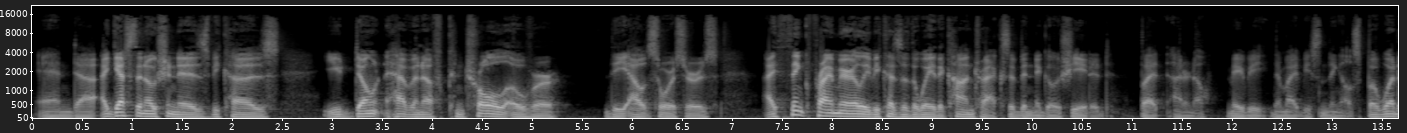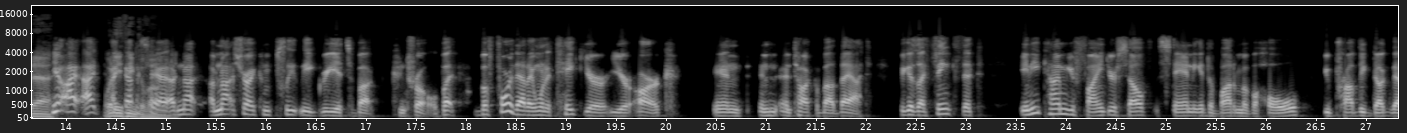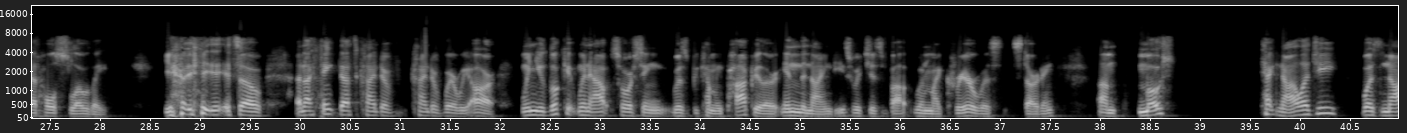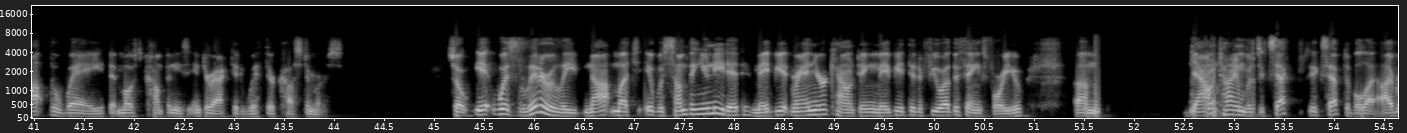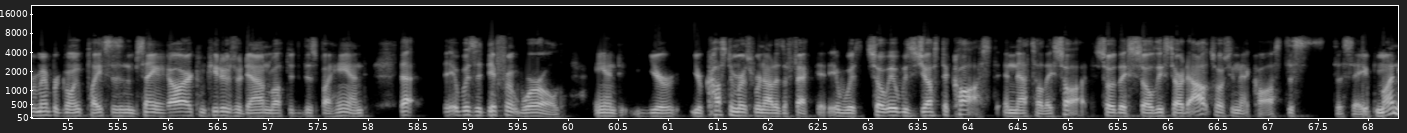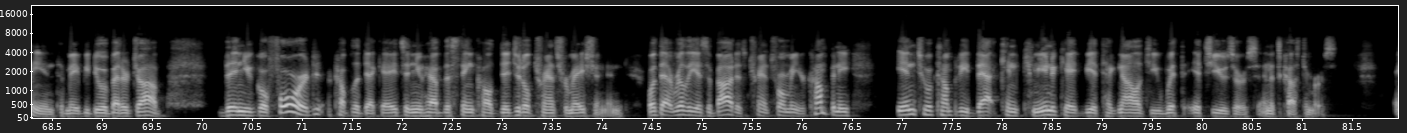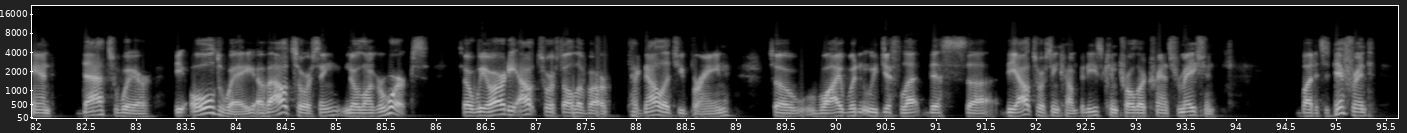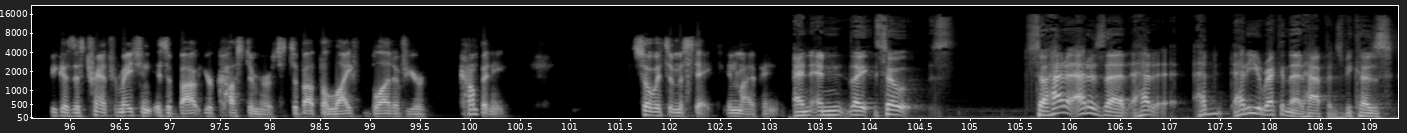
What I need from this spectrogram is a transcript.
And uh, I guess the notion is because you don't have enough control over the outsourcers. I think primarily because of the way the contracts have been negotiated. But I don't know. Maybe there might be something else. But what? Uh, yeah, I, I, what do you I think say, about? I'm not. I'm not sure. I completely agree. It's about control. But before that, I want to take your your arc and, and and talk about that because I think that anytime you find yourself standing at the bottom of a hole, you probably dug that hole slowly. Yeah, so and I think that's kind of kind of where we are. When you look at when outsourcing was becoming popular in the 90s, which is about when my career was starting, um, most technology was not the way that most companies interacted with their customers. So it was literally not much. It was something you needed. Maybe it ran your accounting. Maybe it did a few other things for you. Um, downtime was accept, acceptable. I, I, remember going places and them saying, "Oh, our computers are down. We'll have to do this by hand." That it was a different world, and your your customers were not as affected. It was so it was just a cost, and that's how they saw it. So they slowly started outsourcing that cost to to save money and to maybe do a better job. Then you go forward a couple of decades, and you have this thing called digital transformation, and what that really is about is transforming your company into a company that can communicate via technology with its users and its customers. And that's where the old way of outsourcing no longer works. So we already outsourced all of our technology brain. So why wouldn't we just let this uh, the outsourcing companies control our transformation? But it's different because this transformation is about your customers. It's about the lifeblood of your company. So it's a mistake, in my opinion. And and like so, so how do, how does that how how how do you reckon that happens? Because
